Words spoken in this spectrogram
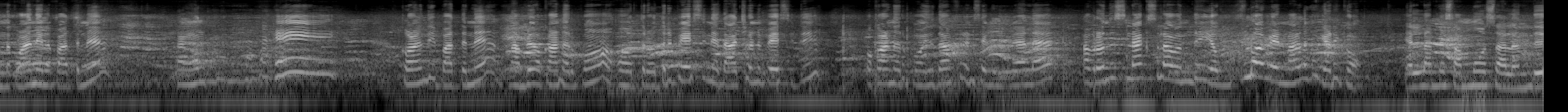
அந்த குழந்தைகள பார்த்துன்னு நாங்கள் ஹே குழந்தைய பார்த்துன்னு அப்படியே உட்காந்துருப்போம் ஒருத்தர் ஒருத்தர் பேசின்னு ஏதாச்சும் ஒன்று பேசிட்டு உட்காந்துருப்போம் இதுதான் ஃப்ரெண்ட்ஸ் எங்களுக்கு வேலை. அப்புறம் வந்து ஸ்நாக்ஸ்லாம் வந்து எவ்வளோ வேணுனாலும் கிடைக்கும். எல்லாமே சமோசாலேருந்து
